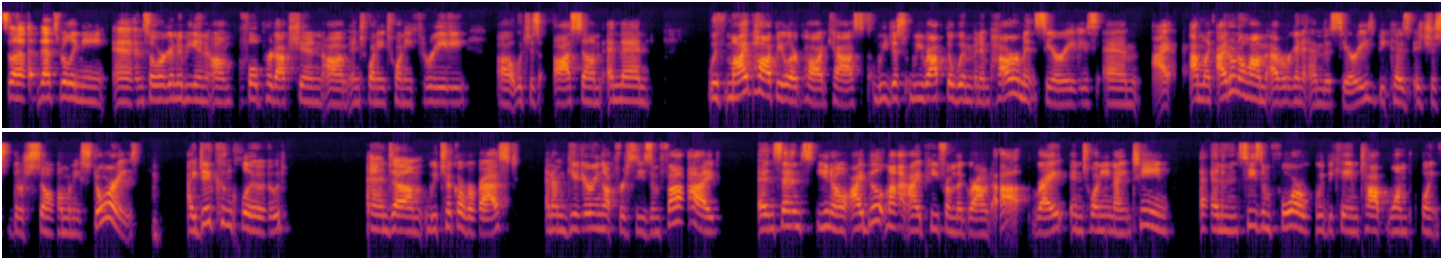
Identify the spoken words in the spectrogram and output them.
so that, that's really neat. And so we're going to be in um, full production um, in 2023, uh, which is awesome. And then with my popular podcast, we just we wrapped the women empowerment series, and I I'm like I don't know how I'm ever going to end this series because it's just there's so many stories. I did conclude, and um, we took a rest, and I'm gearing up for season five. And since, you know, I built my IP from the ground up, right, in 2019, and in season four, we became top 1.5%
